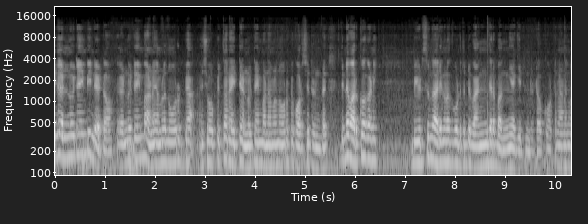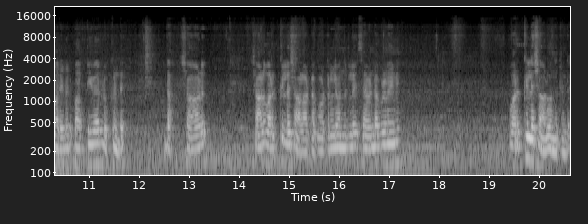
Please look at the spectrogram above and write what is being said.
ഇത് എണ്ണൂറ്റി അമ്പതിന്റെ കേട്ടോ എണ്ണൂറ്റി അമ്പതാണ് നമ്മൾ നൂറ് റുപ്യ ഷോപ്പിലത്തെ റേറ്റ് എണ്ണൂറ്റി അമ്പതാണ് നമ്മൾ നൂറ് റുപ്യ കുറച്ചിട്ടുണ്ട് ഇതിന്റെ വർക്കൊക്കെ ആണ് ബീഡ്സും കാര്യങ്ങളൊക്കെ കൊടുത്തിട്ട് ഭയങ്കര ഭംഗിയാക്കിയിട്ടുണ്ട് കേട്ടോ കോട്ടൺ ആണെന്ന് പറയുന്നത് ഒരു പാർട്ടി വെയർ ലുക്ക് ഉണ്ട്. ഇതാ ഷാൾ ഷാൾ വർക്കില്ല ഷാളാട്ടോ കോട്ടണിൽ വന്നിട്ടുള്ള സെവൻ ഡബിൾ നയന് വർക്കില്ല ഷാൾ വന്നിട്ടുണ്ട്.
